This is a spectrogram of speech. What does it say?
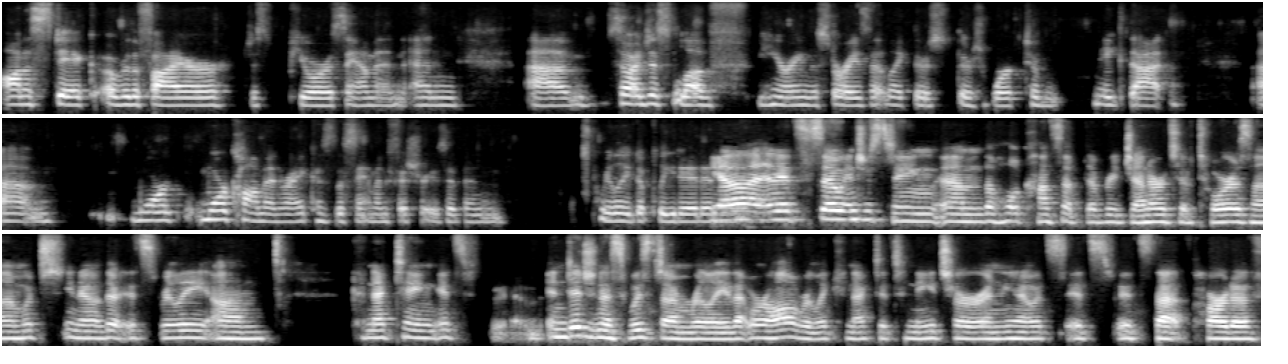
on a stick over the fire, just pure salmon. And um, so I just love hearing the stories that like there's there's work to make that um, more more common, right? Because the salmon fisheries have been really depleted. And Yeah, and it's so interesting, um, the whole concept of regenerative tourism, which, you know, there, it's really um, connecting, it's indigenous wisdom really, that we're all really connected to nature. And, you know, it's, it's, it's that part of,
